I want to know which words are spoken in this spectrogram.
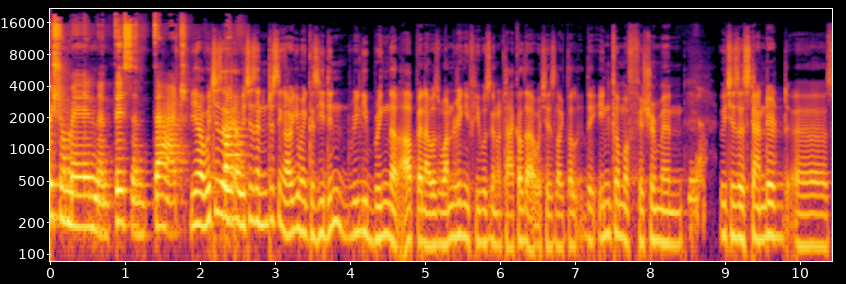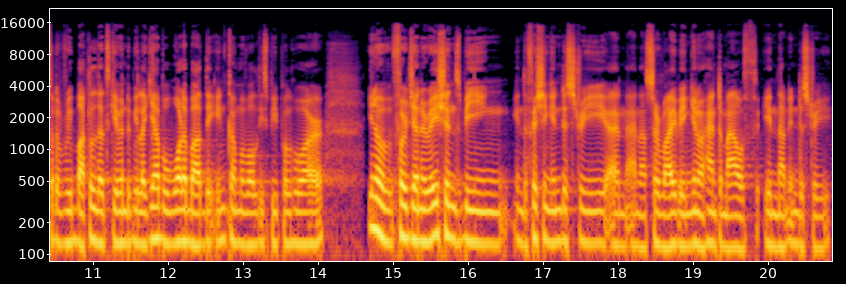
fishermen and this and that. Yeah, which is but, a, which is an interesting argument because he didn't really bring that up, and I was wondering if he was going to tackle that, which is like the the income of fishermen, yeah. which is a standard uh, sort of rebuttal that's given to be like, yeah, but what about the income of all these people who are you know, for generations being in the fishing industry and, and are surviving, you know, hand to mouth in that industry.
